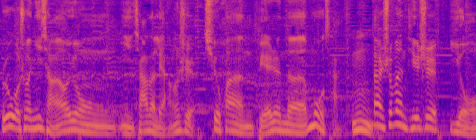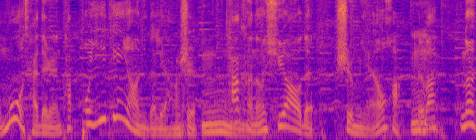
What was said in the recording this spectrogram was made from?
如果说你想要用你家的粮食去换别人的木材，嗯但是问题是有木材的人他不一定要你的粮食，嗯他可能需要的是棉花，对吧？那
